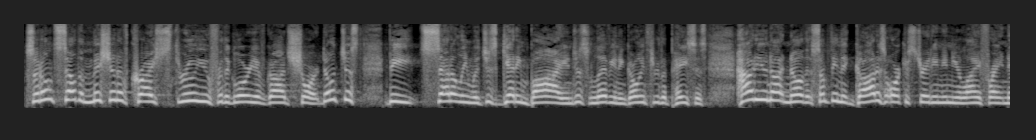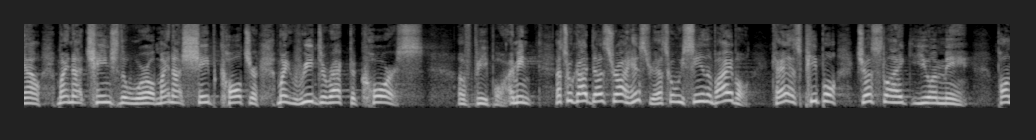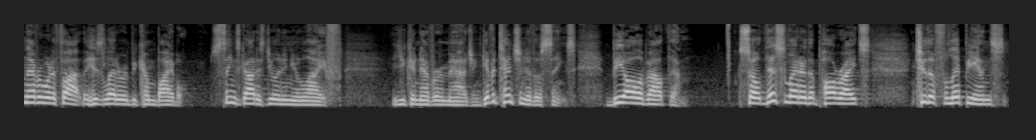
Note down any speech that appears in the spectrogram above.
So don't sell the mission of Christ through you for the glory of God short. Don't just be settling with just getting by and just living and going through the paces. How do you not know that something that God is orchestrating in your life right now might not change the world, might not shape culture, might redirect the course of people? I mean, that's what God does throughout history. That's what we see in the Bible. Okay? It's people just like you and me. Paul never would have thought that his letter would become Bible. It's things God is doing in your life you could never imagine. Give attention to those things, be all about them. So, this letter that Paul writes to the Philippians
